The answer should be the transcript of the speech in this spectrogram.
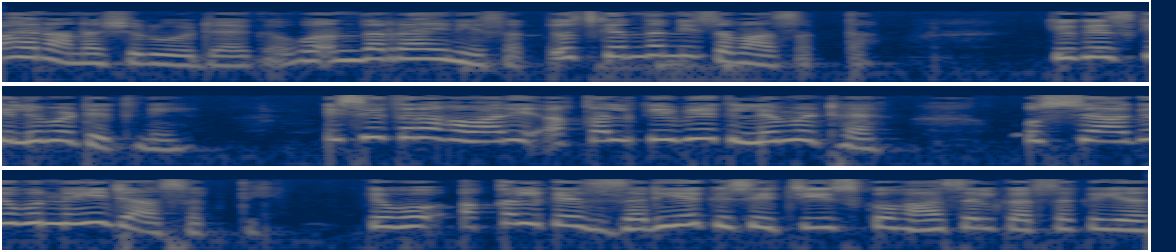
باہر آنا شروع ہو جائے گا وہ اندر رہ ہی نہیں سکتے اس کے اندر نہیں سما سکتا کیونکہ اس کی لمٹ اتنی ہے اسی طرح ہماری عقل کی بھی ایک لمٹ ہے اس سے آگے وہ نہیں جا سکتی کہ وہ عقل کے ذریعے کسی چیز کو حاصل کر سکے یا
